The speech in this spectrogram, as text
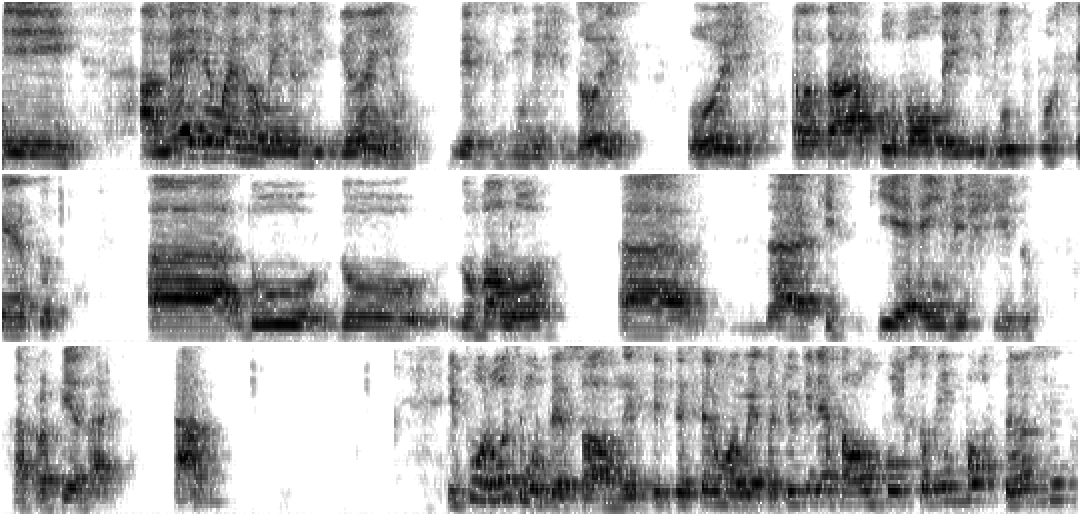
E a média, mais ou menos, de ganho desses investidores, hoje, ela está por volta aí de 20% uh, ah, do, do, do valor uh, que, que é investido na propriedade, tá? E por último, pessoal, nesse terceiro momento aqui, eu queria falar um pouco sobre a importância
